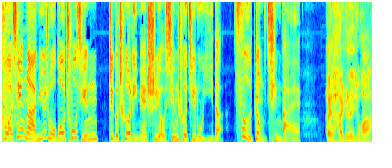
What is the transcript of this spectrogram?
所幸啊，女主播出行这个车里面是有行车记录仪的，自证清白。哎呀，还是那句话，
